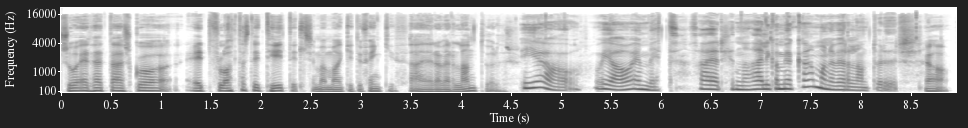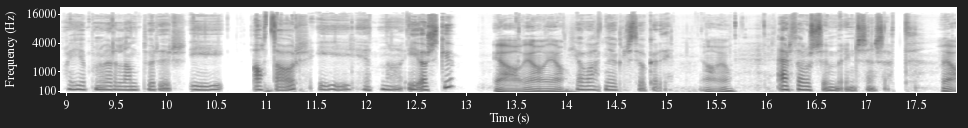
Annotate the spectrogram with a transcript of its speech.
Svo er þetta sko eitt flottasti títill sem að maður getur fengið, það er að vera landvörður. Já, já, einmitt. Það er, hérna, það er líka mjög gaman að vera landvörður. Já. Og ég er búin að vera landvörður í átt ár í, hérna, í Ösku. Já, já, já. Hjá vatnajökulstjókarði. Já, já. Er þar á sömurinn sem sagt. Já,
